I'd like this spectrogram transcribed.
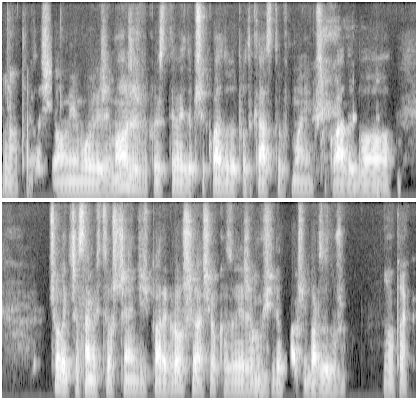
No tak. Właśnie on mi mówi, że możesz wykorzystywać do przykładu, do podcastów moje przykłady, bo człowiek czasami chce oszczędzić parę groszy, a się okazuje, że Mhm. musi dopłacić bardzo dużo. No tak.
